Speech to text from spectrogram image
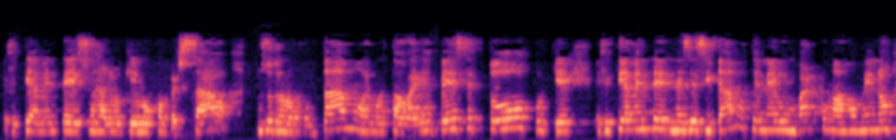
efectivamente eso es algo que hemos conversado. Nosotros nos juntamos, hemos estado varias veces, todos, porque efectivamente necesitamos tener un barco más o menos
